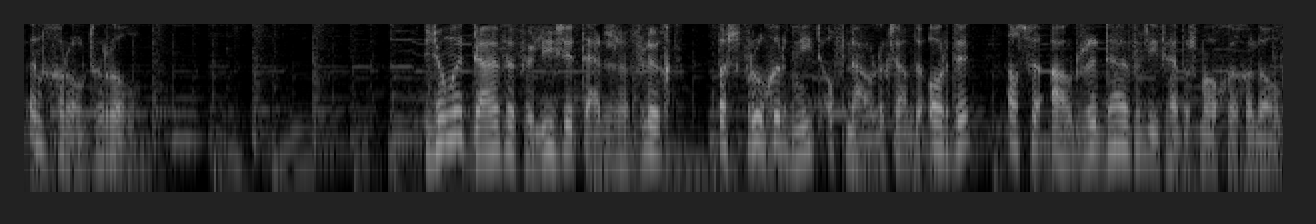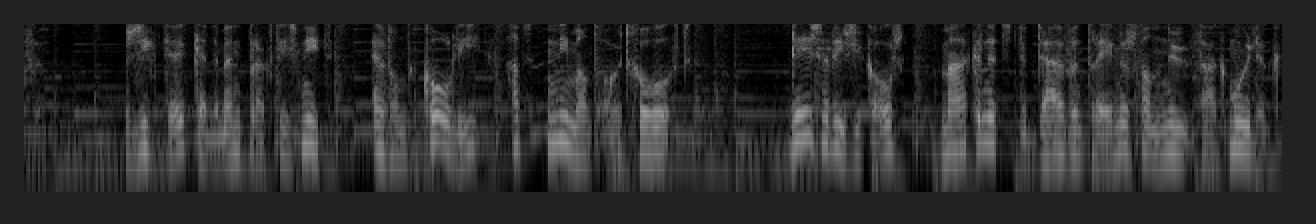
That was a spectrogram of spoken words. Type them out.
een grote rol. Jonge duiven verliezen tijdens een vlucht was vroeger niet of nauwelijks aan de orde als we oudere duivenliefhebbers mogen geloven. Ziekte kende men praktisch niet en van coli had niemand ooit gehoord. Deze risico's maken het de duiventrainers van nu vaak moeilijk.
